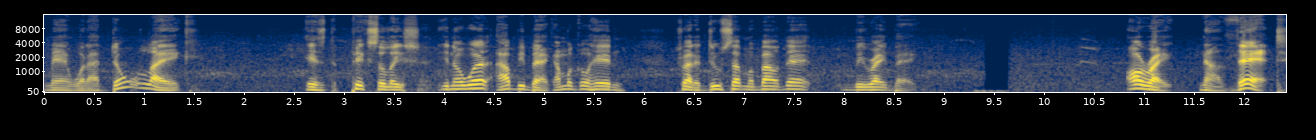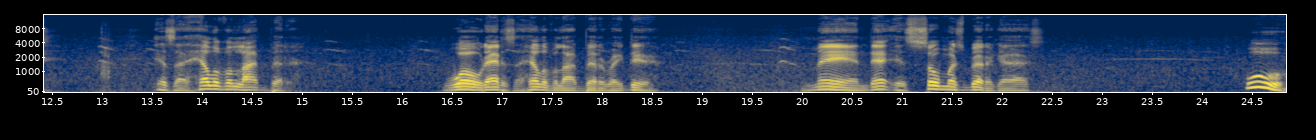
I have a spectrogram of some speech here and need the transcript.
Man, what I don't like is the pixelation. You know what? I'll be back. I'm going to go ahead and try to do something about that. Be right back. All right. Now, that is a hell of a lot better. Whoa, that is a hell of a lot better right there. Man, that is so much better, guys. Woo,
